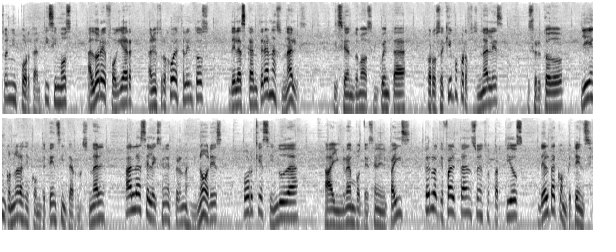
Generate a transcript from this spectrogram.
son importantísimos a la hora de foguear a nuestros jóvenes talentos de las canteras nacionales y sean tomados en cuenta por los equipos profesionales y sobre todo lleguen con horas de competencia internacional a las selecciones peruanas menores, porque sin duda hay un gran potencial en el país, pero lo que faltan son estos partidos de alta competencia,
